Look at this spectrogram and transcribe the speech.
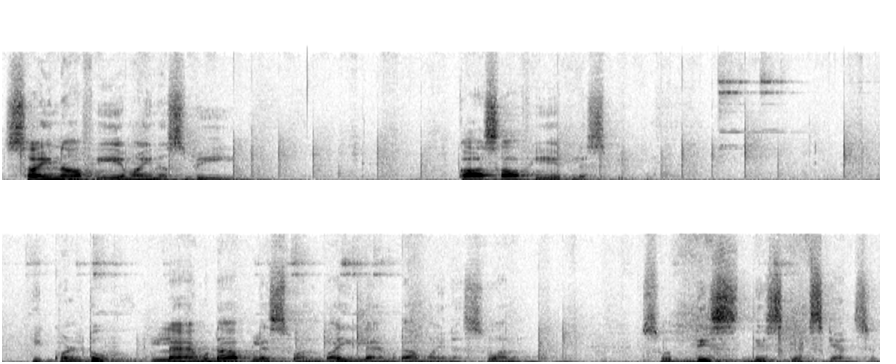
sine of a minus b. Cos of a plus b equal to lambda plus 1 by lambda minus 1. So, this this gets cancelled.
